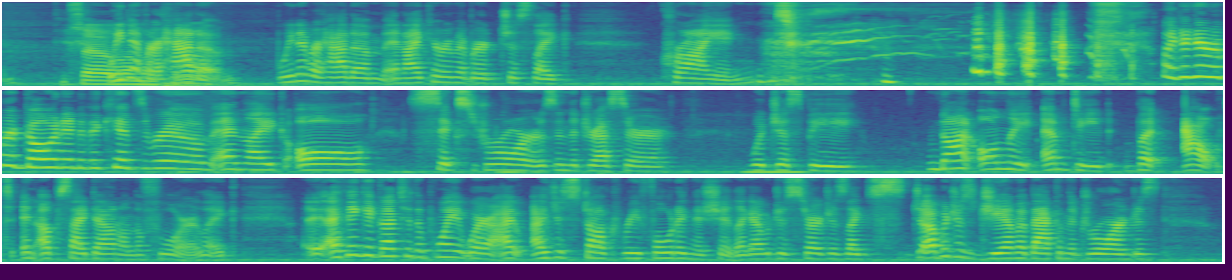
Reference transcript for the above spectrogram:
So we I'm never like, had them. We never had them, and I can remember just like crying. like I can remember going into the kids' room and like all six drawers in the dresser would just be not only emptied but out and upside down on the floor. Like I think it got to the point where I, I just stopped refolding the shit. Like I would just start just like I would just jam it back in the drawer and just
